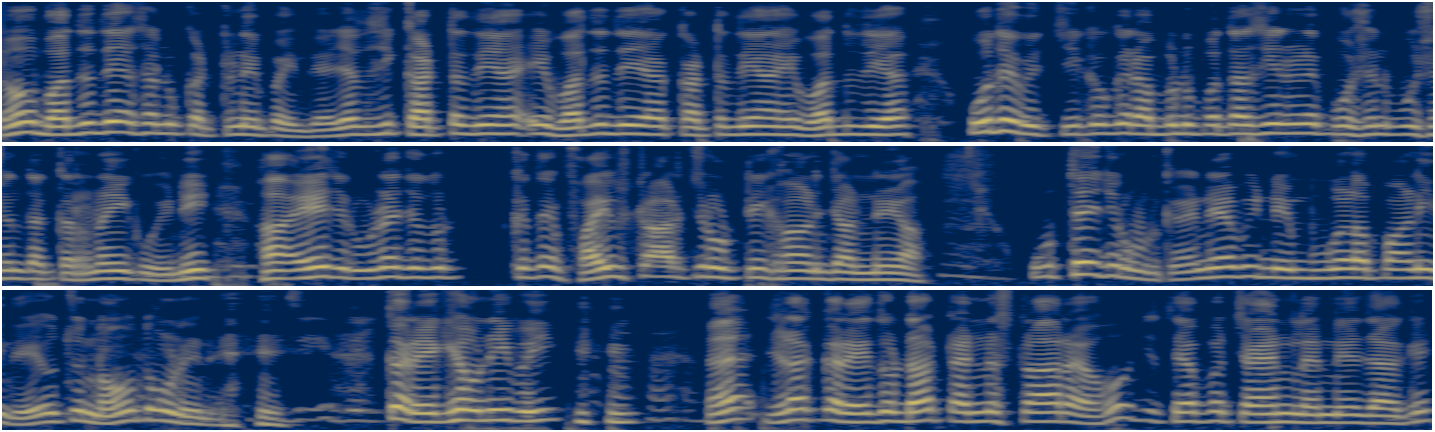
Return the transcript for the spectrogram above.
ਨਾ ਉਹ ਵੱਧਦੇ ਆ, ਸਾਨੂੰ ਕੱਟਣੇ ਪੈਂਦੇ ਆ। ਜਦ ਅਸੀਂ ਕੱਟਦੇ ਆ, ਇਹ ਵੱਧਦੇ ਆ, ਕੱਟਦੇ ਆ, ਇਹ ਵੱਧਦੇ ਆ, ਉਹਦੇ ਵਿੱਚ ਹੀ ਕਿਉਂਕਿ ਰੱਬ ਨੂੰ ਪਤਾ ਸੀ ਇਹਨਾਂ ਨੇ ਪੋਸ਼ਣ ਪੂਸ਼ਣ ਤਾਂ ਕਰਨਾ ਹੀ ਕੋਈ ਨਹੀਂ। ਹਾਂ, ਇਹ ਜ਼ਰੂਰ ਹੈ ਜਦੋਂ ਕਿਤੇ 5 ਸਟਾਰ 'ਚ ਰੋਟੀ ਖਾਣ ਜਾਂਦੇ ਆ ਉੱਥੇ ਜ਼ਰੂਰ ਕਹਿੰਦੇ ਆ ਵੀ ਨਿੰਬੂ ਵਾਲਾ ਪਾਣੀ ਦੇ ਉਹ 'ਚ ਨੌ ਧੋਣੇ ਨੇ। ਘਰੇ ਕਿਉਂ ਨਹੀਂ ਬਈ? ਹੈ ਜਿਹੜਾ ਘਰੇ ਤੁਹਾਡਾ 10 ਸਟਾਰ ਹੈ ਉਹ ਜਿੱਥੇ ਆਪਾਂ ਚੈਨ ਲੈਣੇ ਆ ਜਾ ਕੇ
